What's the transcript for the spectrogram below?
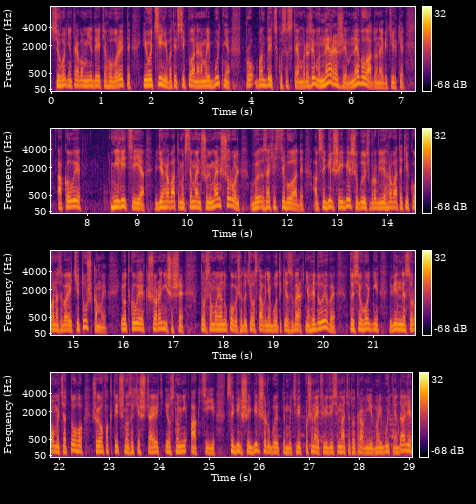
сьогодні треба мені здається говорити і оцінювати всі плани на майбутнє про бандитську систему режиму, не режим, не владу навіть тільки, а коли. Міліція відіграватиме все меншу і меншу роль в захисті влади, а все більше і більше будуть відігравати ті, кого називають тітушками. І от коли, якщо раніше ще того ж самого Януковича до цього ставлення було таке зверхньо гидливе, то сьогодні він не соромиться того, що його фактично захищають, і основні акції все більше і більше робитимуть від починаючи від 18 травня і майбутнє далі.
